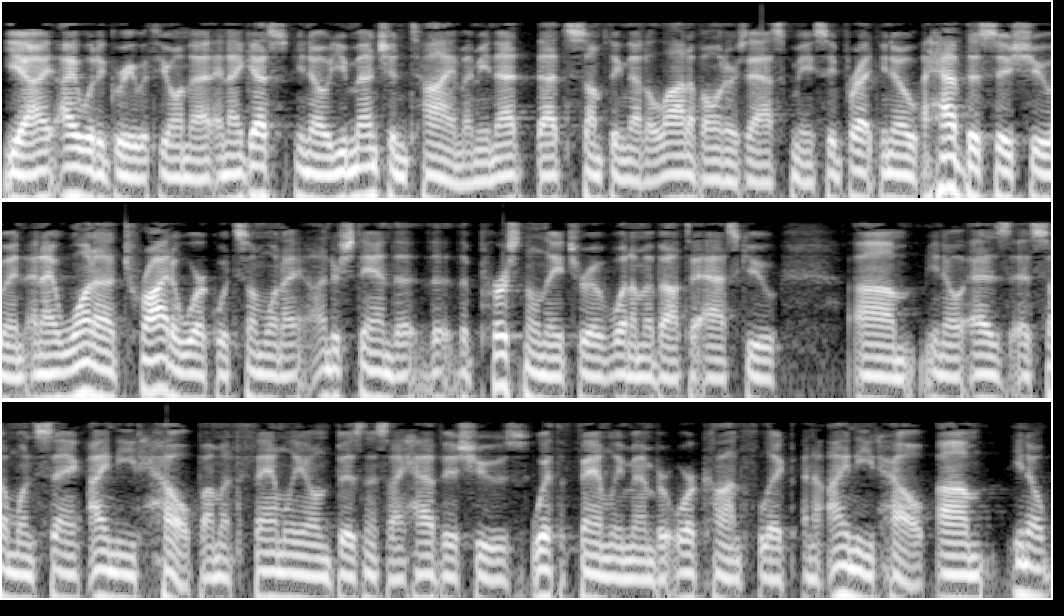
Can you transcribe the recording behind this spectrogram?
Yeah, I, would agree with you on that. And I guess, you know, you mentioned time. I mean, that that's something that a lot of owners ask me. Say, Brett, you know, I have this issue and, and I want to try to work with someone. I understand the, the, the personal nature of what I'm about to ask you. Um, you know, as as someone saying, I need help. I'm a family-owned business. I have issues with a family member or conflict, and I need help. Um, you know,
